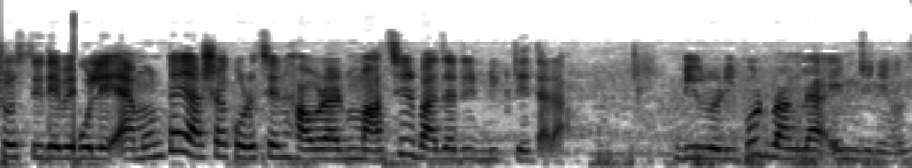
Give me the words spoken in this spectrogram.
স্বস্তি দেবে বলে এমনটাই আশা করেছেন হাওড়ার মাছের বাজারের বিক্রেতারা। Bureau report, Bangla MG news.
